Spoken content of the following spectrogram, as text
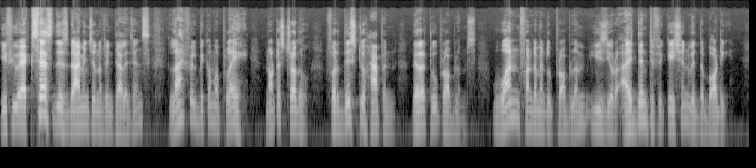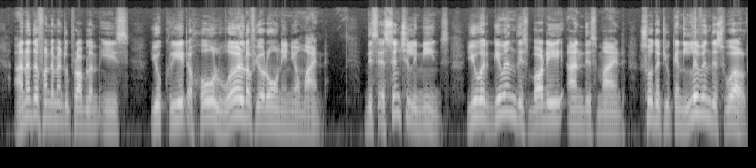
If you access this dimension of intelligence, life will become a play, not a struggle. For this to happen, there are two problems. One fundamental problem is your identification with the body. Another fundamental problem is you create a whole world of your own in your mind. This essentially means you were given this body and this mind so that you can live in this world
